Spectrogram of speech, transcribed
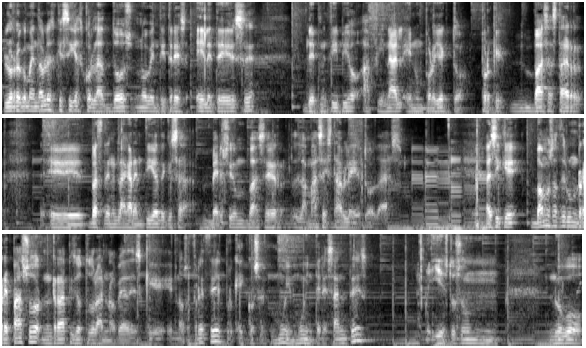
lo recomendable es que sigas con la 293 LTS de principio a final en un proyecto, porque vas a estar, eh, vas a tener la garantía de que esa versión va a ser la más estable de todas. Así que vamos a hacer un repaso rápido de todas las novedades que nos ofrece, porque hay cosas muy muy interesantes. Y esto es un nuevo,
